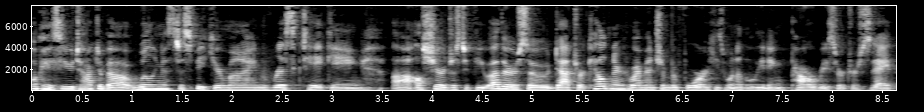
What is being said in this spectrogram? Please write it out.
Okay, so you talked about willingness to speak your mind, risk taking. Uh, I'll share just a few others. So, Dacher Keltner, who I mentioned before, he's one of the leading power researchers today.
